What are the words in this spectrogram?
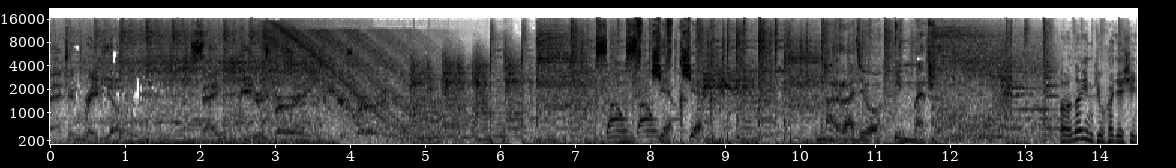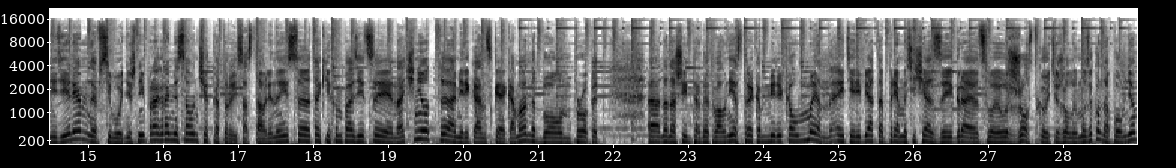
Imagine Radio, St. Petersburg. Саундчек. На радио Imagine. А, новинки уходящей недели в сегодняшней программе Soundcheck, которая составлена из э, таких композиций, начнет американская команда Bone Prophet э, на нашей интернет-волне с треком Miracle Man. Эти ребята прямо сейчас заиграют свою жесткую тяжелую музыку. Напомню,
